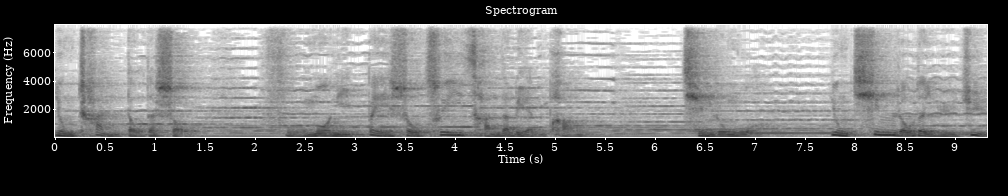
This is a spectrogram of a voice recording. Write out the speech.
用颤抖的手抚摸你备受摧残的脸庞，请容我用轻柔的语句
